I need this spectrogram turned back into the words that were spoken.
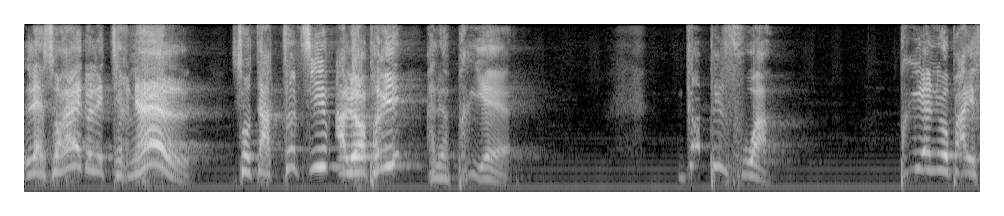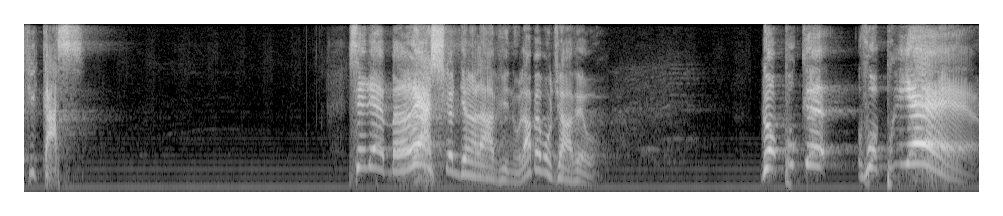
les oreilles de l'éternel sont attentives à leur prix, à leur prière. Quand pile fois, prière n'est pas efficace. C'est des brèches que dans la vie, nous. La paix, mon Dieu, avec vous. Donc, pour que vos prières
